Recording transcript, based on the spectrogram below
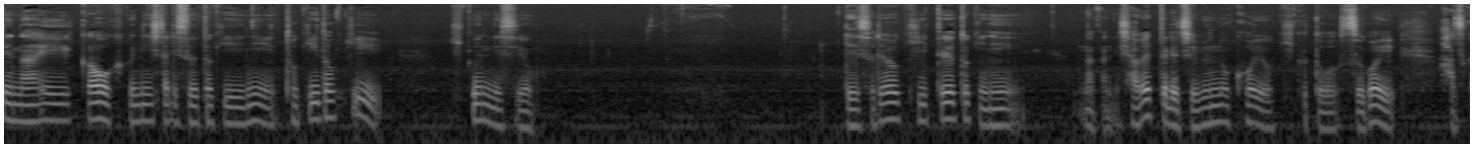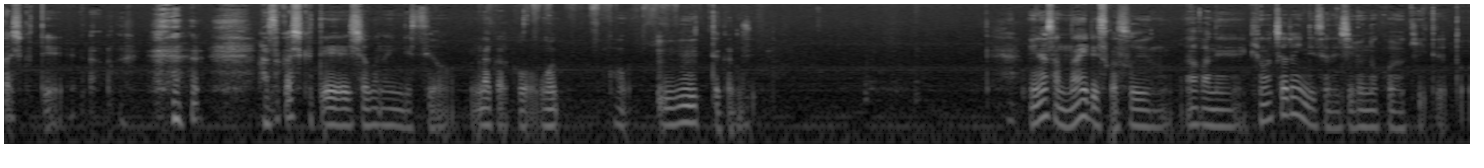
てないかを確認したりする時に時々聞くんですよ。でそれを聞いてる時になんかね喋ってる自分の声を聞くとすごい恥ずかしくて 恥ずかしくてしょうがないんですよ。なんかこううこううーって感じ。皆さんないですか？そういうの。なんかね気持ち悪いんですよね自分の声を聞いてると。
